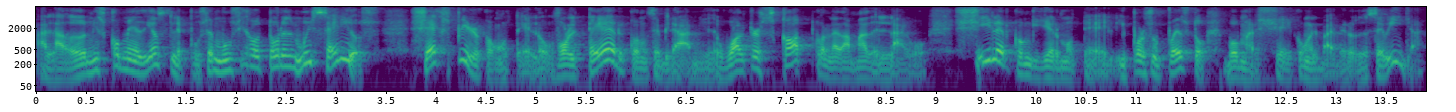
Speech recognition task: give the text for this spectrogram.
Al lado de mis comedias le puse música a autores muy serios. Shakespeare con Otelo, Voltaire con Semirami, Walter Scott con La Dama del Lago, Schiller con Guillermo Tell y por supuesto Beaumarchais con El Barbero de Sevilla.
